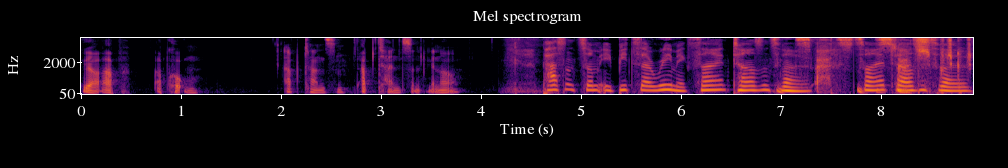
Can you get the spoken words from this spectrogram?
ja, ab, abgucken. Abtanzen. Abtanzen, genau. Passend zum Ibiza Remix 2012. 2012.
